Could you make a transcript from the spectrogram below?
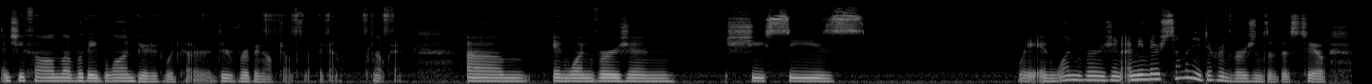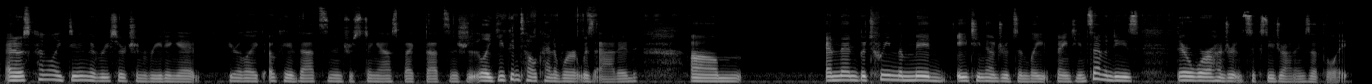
and she fell in love with a blonde bearded woodcutter. They're ripping off John Smith again. Okay. Um, in one version, she sees wait, in one version, I mean, there's so many different versions of this too. And it was kind of like doing the research and reading it. You're like, okay, that's an interesting aspect. That's interesting. Like you can tell kind of where it was added. Um, and then between the mid 1800s and late 1970s, there were 160 drownings at the lake.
